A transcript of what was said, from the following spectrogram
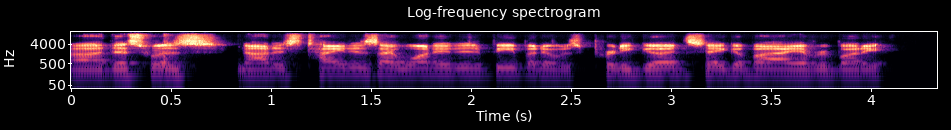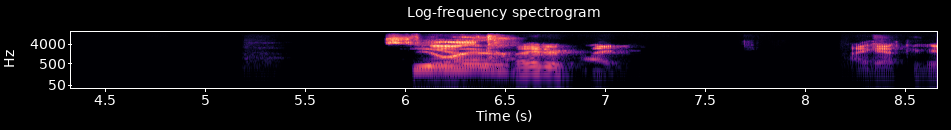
Uh, this was not as tight as I wanted it to be, but it was pretty good. Say goodbye, everybody. See you Yeah. later. Later. I have to hit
